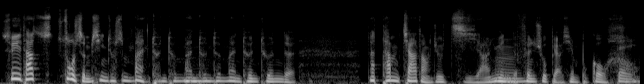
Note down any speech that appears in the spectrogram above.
所以他做什么事情都是慢吞吞、慢吞吞、慢吞吞的。嗯、那他们家长就急啊，因为你的分数表现不够好，嗯、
